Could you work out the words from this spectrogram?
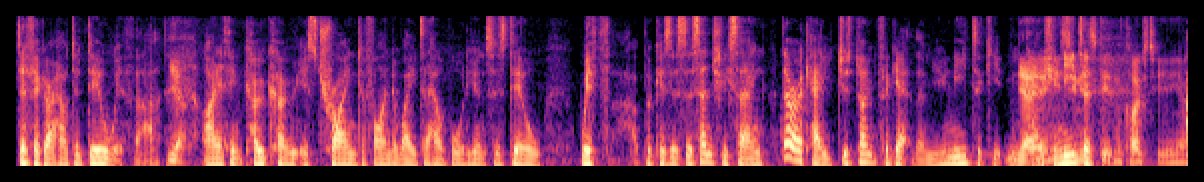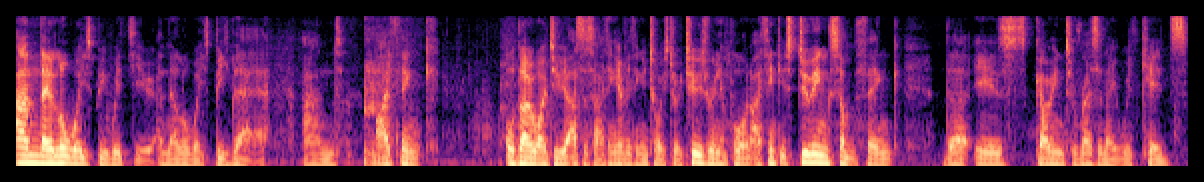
to figure out how to deal with that Yeah. i think coco is trying to find a way to help audiences deal with that because it's essentially saying they're okay just don't forget them you need to keep them yeah. close you you need, need to, to get them close to you. Yeah. and they'll always be with you and they'll always be there and i think although i do as i say i think everything in toy story 2 is really important i think it's doing something that is going to resonate with kids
